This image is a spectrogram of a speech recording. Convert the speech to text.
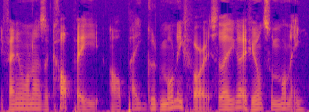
If anyone has a copy, I'll pay good money for it. So there you go, if you want some money.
